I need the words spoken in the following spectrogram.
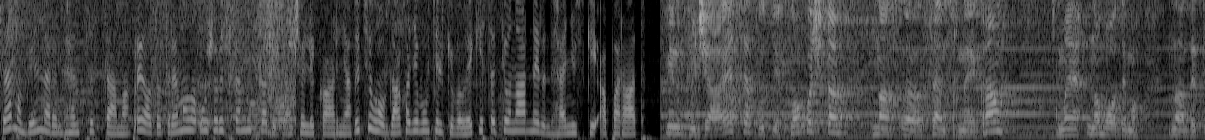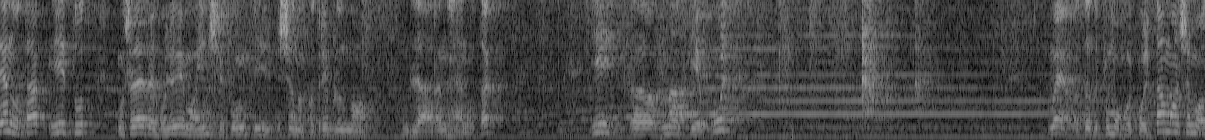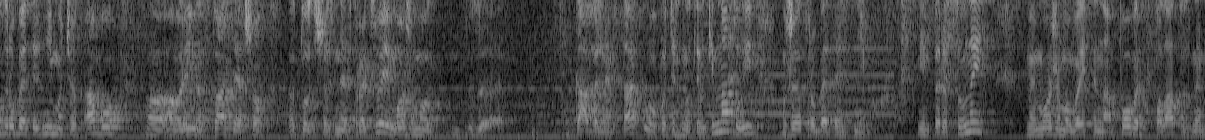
Це мобільна рентген-система. Прилад отримала Ужгородська міська дитяча лікарня. До цього в закладі був тільки великий стаціонарний рентгенівський апарат. Він включається, тут є кнопочка, у нас е, сенсорний екран. Ми наводимо на дитину, так, і тут вже регулюємо інші функції, що нам потрібно для рентгену. Так? І е, у нас є пульт. Ми за допомогою пульта можемо зробити знімочок або е, аварійна ситуація, якщо е, тут щось не спрацює, можемо з е, кабельним так, потягнути в кімнату і вже зробити знімок. Він пересувний, ми можемо вийти на поверх в палату з ним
